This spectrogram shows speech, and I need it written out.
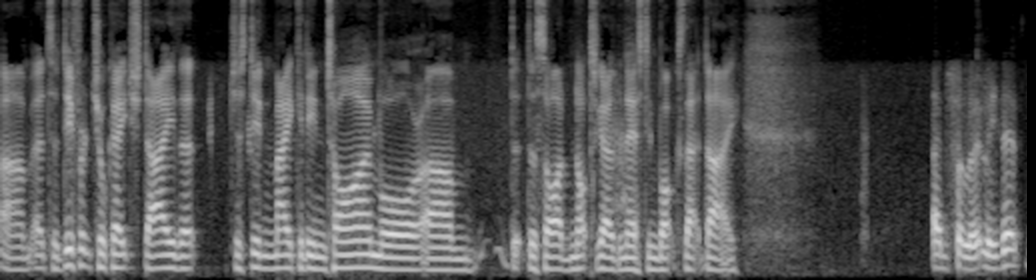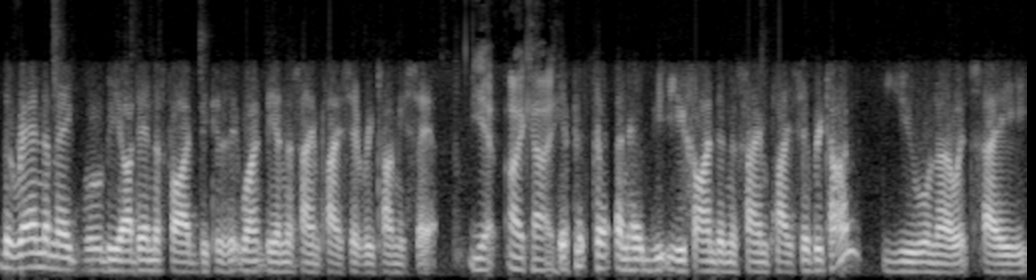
um, it's a different chook each day that just didn't make it in time or um, d- decided not to go to the nesting box that day? Absolutely. The, the random egg will be identified because it won't be in the same place every time you see it. Yep, okay. If it's an egg you find in the same place every time, you will know it's a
